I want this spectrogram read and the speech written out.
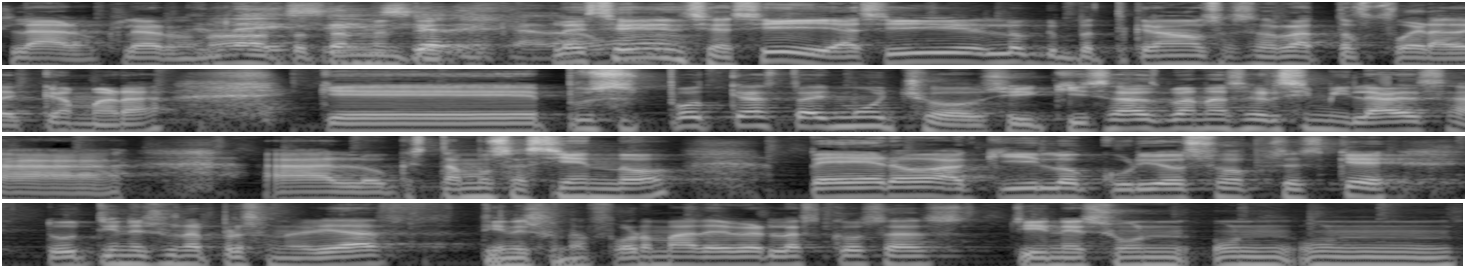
claro, claro, ¿no? La Totalmente. de cada la esencia, sí, así es lo que platicábamos hace rato fuera de cámara, que pues podcast hay muchos y quizás van a ser similares a, a lo que estamos haciendo, pero aquí lo curioso pues, es que tú tienes una personalidad, tienes una forma de ver las cosas, tienes un, un- un-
